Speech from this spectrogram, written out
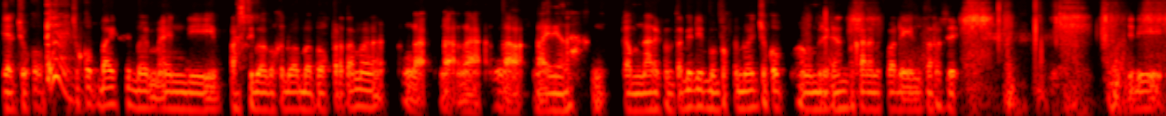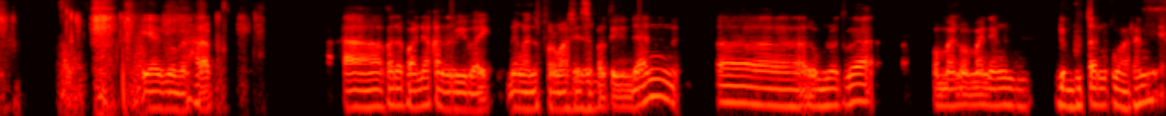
ya cukup cukup baik sih bermain di pas di babak kedua babak pertama nggak nggak nggak nggak nggak inilah nggak menarik. Tapi di babak kedua cukup memberikan tekanan kepada Inter sih. Jadi ya gue berharap uh, ke depannya akan lebih baik dengan formasi seperti ini. Dan uh, menurut gue pemain-pemain yang debutan kemarin, ya,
